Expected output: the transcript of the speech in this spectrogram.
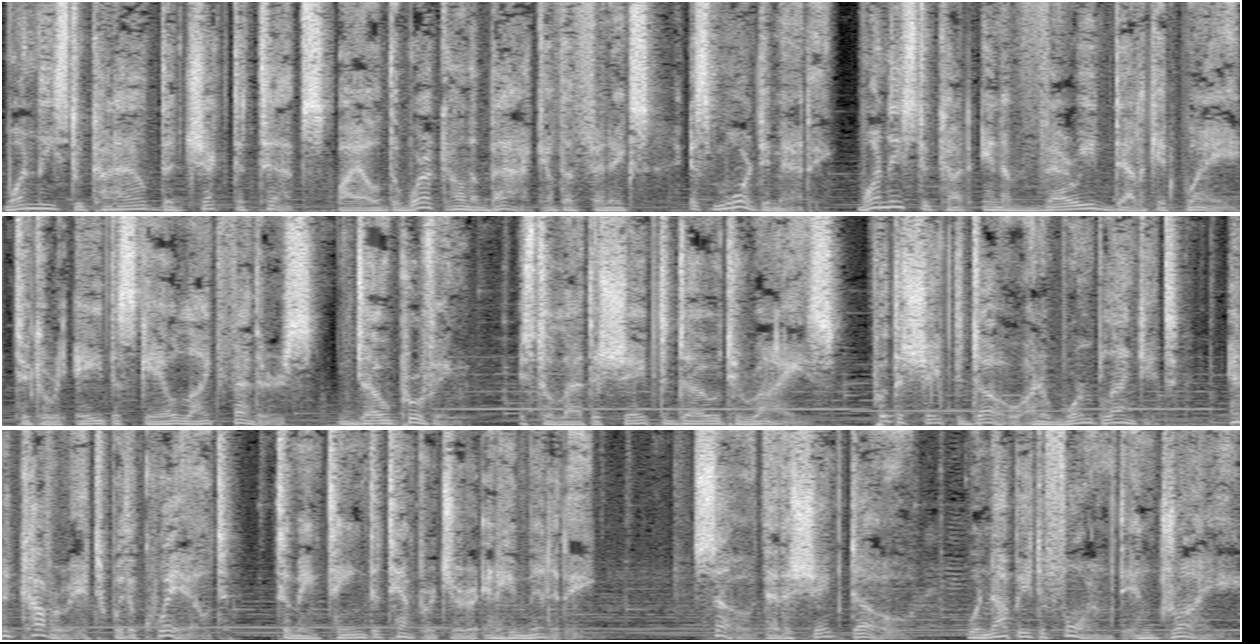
one needs to cut out the jagged tips, while the work on the back of the phoenix is more demanding. One needs to cut in a very delicate way to create the scale-like feathers. Dough proofing is to let the shaped dough to rise. Put the shaped dough on a warm blanket and cover it with a quilt to maintain the temperature and humidity so that the shaped dough will not be deformed and dry,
